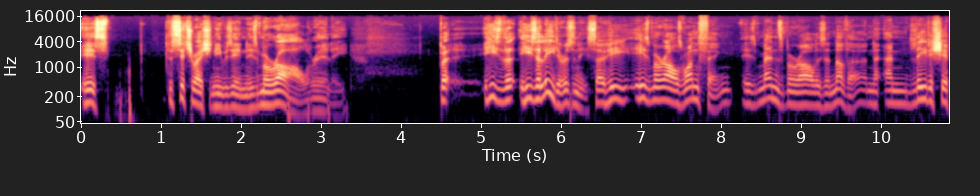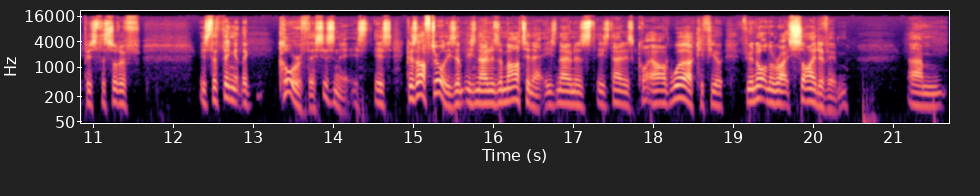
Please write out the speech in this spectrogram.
his the situation he was in, his morale, really. But he's the he's a leader, isn't he? So he his morale's one thing, his men's morale is another, and and leadership is the sort of is the thing at the core of this, isn't it? Is is because after all, he's a, he's known as a martinet. He's known as he's known as quite hard work. If you're if you're not on the right side of him, um,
